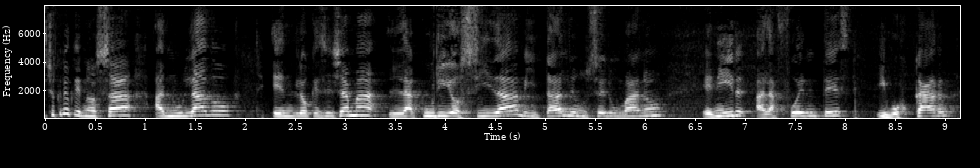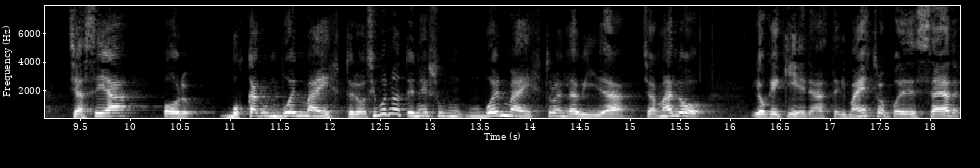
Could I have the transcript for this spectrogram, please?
yo creo que nos ha anulado en lo que se llama la curiosidad vital de un ser humano en ir a las fuentes y buscar, ya sea por buscar un buen maestro. Si vos no tenés un, buen maestro en la vida, llamalo lo que quieras. El maestro puede ser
